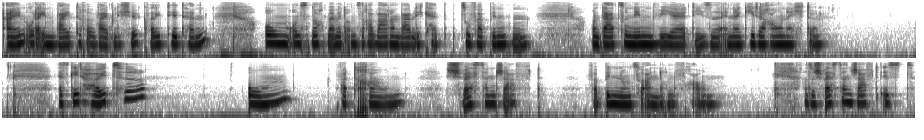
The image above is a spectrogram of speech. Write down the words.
ein oder in weitere weibliche Qualitäten, um uns noch mehr mit unserer wahren Weiblichkeit zu verbinden. Und dazu nehmen wir diese Energie der Rauhnächte. Es geht heute um Vertrauen, Schwesternschaft, Verbindung zu anderen Frauen. Also Schwesternschaft ist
